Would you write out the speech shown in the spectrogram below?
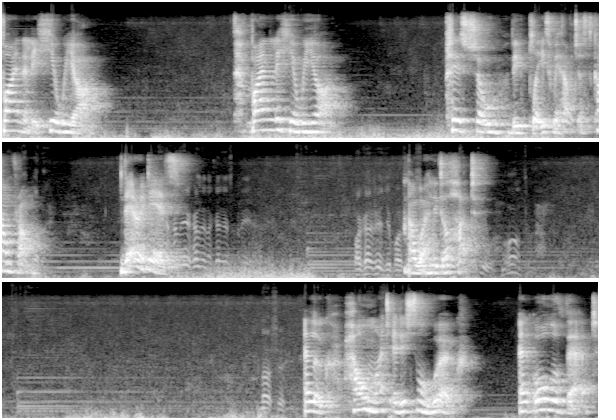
finally, here we are. Finally, here we are. Please show the place we have just come from. There it is. Our little hut. And look, how much additional work and all of that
